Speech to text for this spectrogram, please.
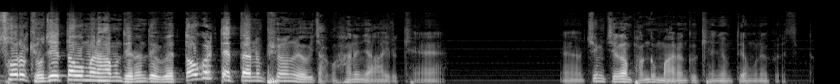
서로 교제했다고만 하면 되는데 왜 떡을 뗐다는 표현을 여기 자꾸 하느냐 이렇게 예, 지금 제가 방금 말한 그 개념 때문에 그렇습니다.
